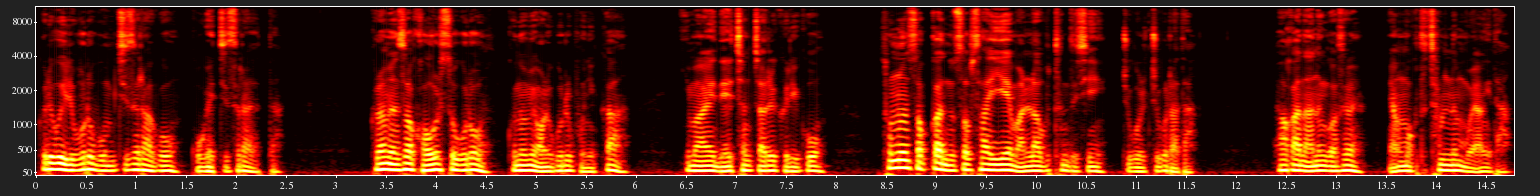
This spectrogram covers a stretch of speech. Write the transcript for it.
그리고 일부러 몸짓을 하고 고갯짓을 하였다. 그러면서 거울 속으로 그놈의 얼굴을 보니까 이마에 네 천자를 그리고 속눈썹과 눈썹 사이에 말라붙은 듯이 쭈글쭈글하다. 화가 나는 것을 약 먹듯 참는 모양이다.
